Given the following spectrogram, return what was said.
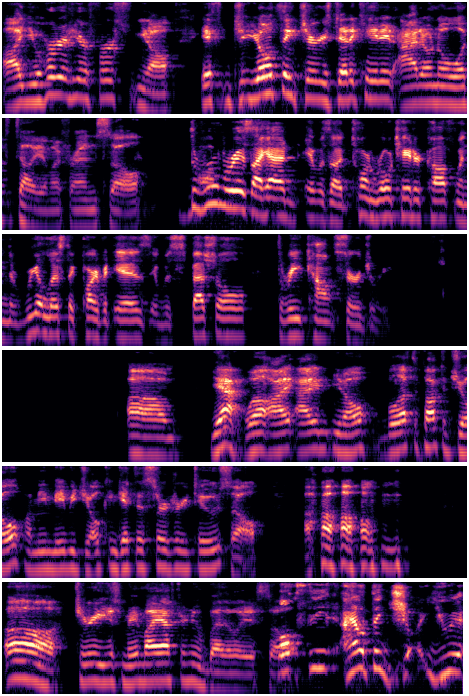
uh, you heard it here first. You know, if you don't think Jerry's dedicated, I don't know what to tell you, my friend. So, the rumor is I had it was a torn rotator cuff. When the realistic part of it is, it was special three count surgery. Um, yeah, well, I, I, you know, we'll have to talk to Joe. I mean, maybe Joe can get this surgery too. So, um, oh, Jerry, you just made my afternoon, by the way. So, well, see, I don't think Joe, you.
